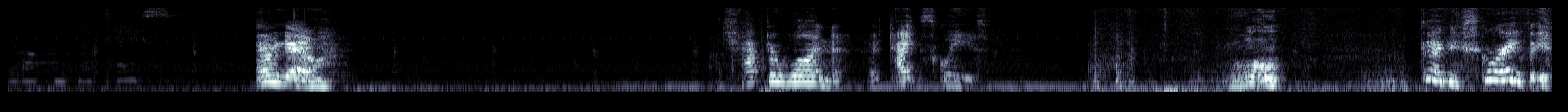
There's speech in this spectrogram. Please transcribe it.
You opened my case. Oh no. Chapter 1 A Tight Squeeze. Whoa. Goodness gravy.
